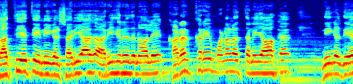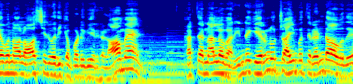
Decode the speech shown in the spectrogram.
சத்தியத்தை நீங்கள் சரியாக அறிகிறதுனாலே கடற்கரை மணலத்தனையாக நீங்கள் தேவனால் ஆசீர்வதிக்கப்படுவீர்கள். ஆமென். கர்த்தர் நல்லவர். இன்றைக்கு இருநூற்று ஐம்பத்தி ரெண்டாவது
